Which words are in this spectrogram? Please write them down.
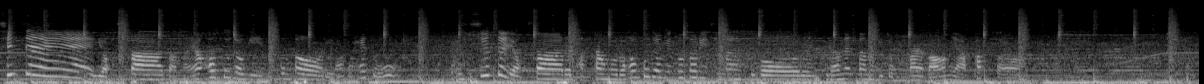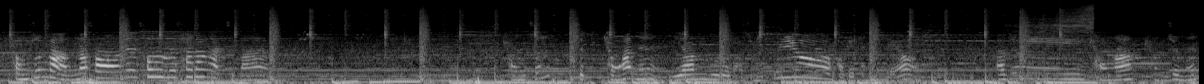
실제 역사잖아요. 허구적인 소설이라고 해도. 그래서 실제 역사를 바탕으로 허구적인 소설이지만 그거를 그려냈다는 게 정말 마음이 아팠어요. 경준과 안나서는 서로를 사랑하지만 경준, 즉 경아는 위안부로 나중에 끌려가게 되는데요. 나중에 경아, 경주는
